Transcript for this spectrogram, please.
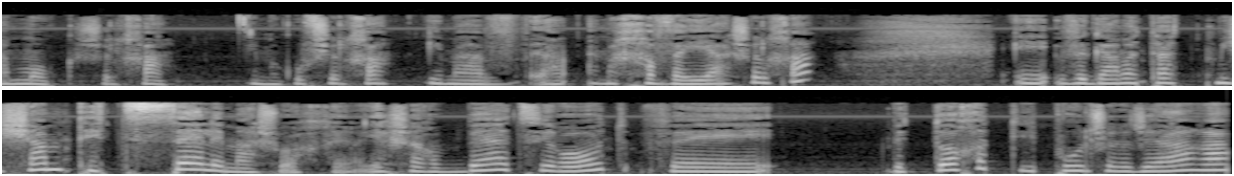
עמוק שלך, עם הגוף שלך, עם, ה, עם החוויה שלך, וגם אתה משם תצא למשהו אחר. יש הרבה עצירות, ובתוך הטיפול של הג'ארה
